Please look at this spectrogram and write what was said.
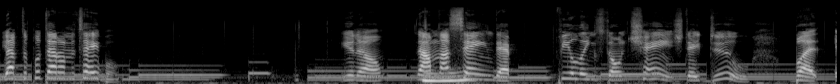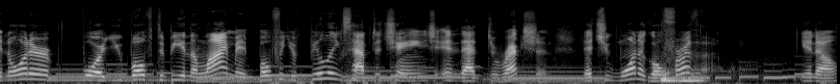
You have to put that on the table. You know, now I'm not Mhm. saying that feelings don't change, they do. But in order for you both to be in alignment, both of your feelings have to change in that direction that you want to go further. You know,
